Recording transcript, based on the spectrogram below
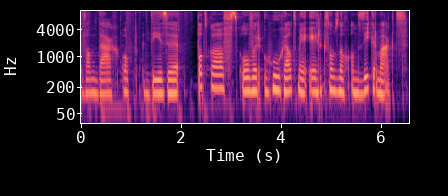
vandaag op deze podcast over hoe geld mij eigenlijk soms nog onzeker maakt.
